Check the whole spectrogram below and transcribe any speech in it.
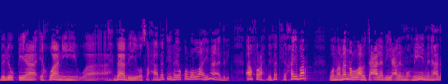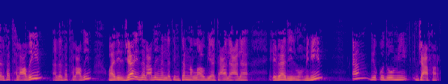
بلقيا إخوانه وأحبابه وصحابته فيقول والله ما أدري أفرح بفتح خيبر وما من الله تعالى به على المؤمنين من هذا الفتح العظيم هذا الفتح العظيم وهذه الجائزة العظيمة التي امتن الله بها تعالى على عباده المؤمنين. أم بقدوم جعفر؟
